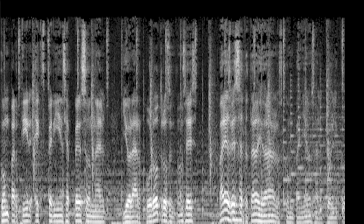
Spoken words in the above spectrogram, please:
compartir experiencia personal y orar por otros. Entonces, varias veces al tratar de ayudar a los compañeros alcohólicos,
